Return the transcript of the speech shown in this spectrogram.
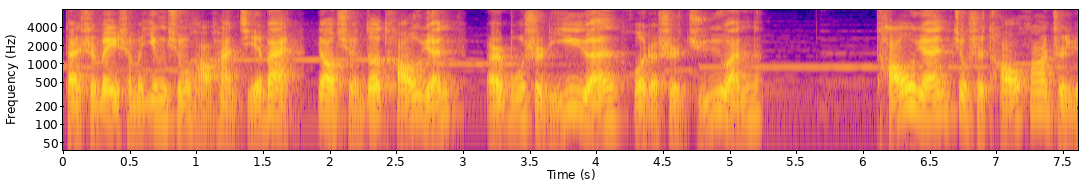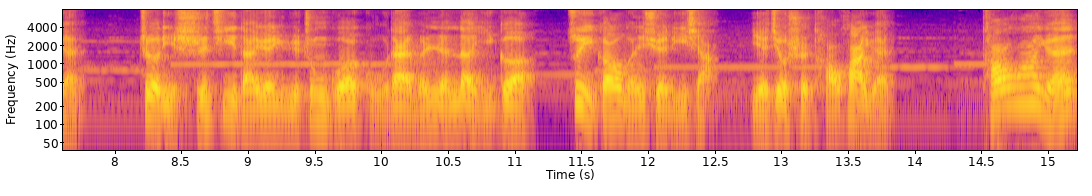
但是为什么英雄好汉结拜要选择桃园而不是梨园或者是菊园呢？桃园就是桃花之源，这里实际来源于中国古代文人的一个最高文学理想，也就是桃花源。桃花源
